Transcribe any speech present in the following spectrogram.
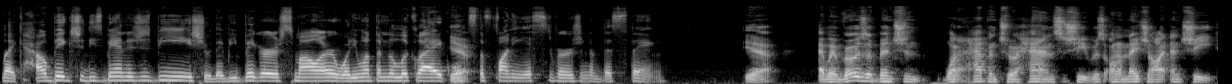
like how big should these bandages be should they be bigger smaller what do you want them to look like Yeah. what's the funniest version of this thing Yeah. And when Rosa mentioned what happened to her hands, she was on a nature hike and she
